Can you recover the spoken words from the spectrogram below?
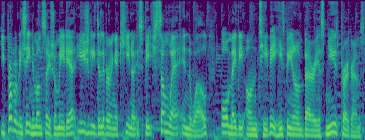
You've probably seen him on social media, usually delivering a keynote speech somewhere in the world, or maybe on TV. He's been on various news programs.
